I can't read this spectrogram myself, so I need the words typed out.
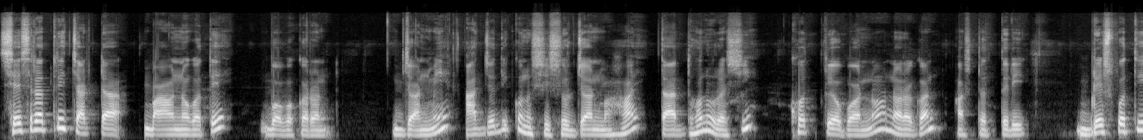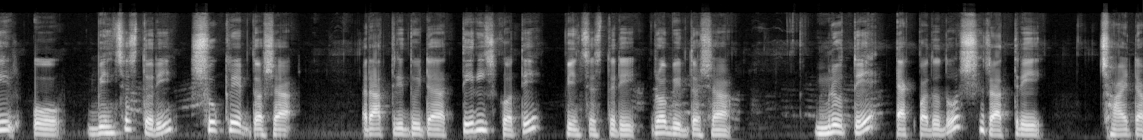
শেষ রাত্রি চারটা বাউন্ন গতে ববকরণ। জন্মে আজ যদি কোনো শিশুর জন্ম হয়, তার ধনুরাশি ক্ষত্রিয় বর্ণ নরগণ, অষ্টোত্তরী। বৃহস্পতির ও বিংশস্তরী শুক্রের দশা। রাত্রি দুইটা তিরিশ গতে বিংশস্তরী রবির দশা। মৃতে একপাদদোষ রাত্রি। ছয়টা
